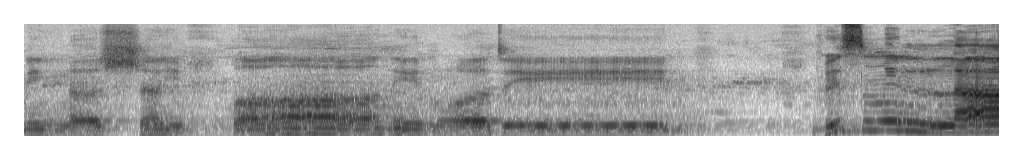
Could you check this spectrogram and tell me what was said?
মিনাশ শাইতানির রাজিম। বিসমিল্লাহির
